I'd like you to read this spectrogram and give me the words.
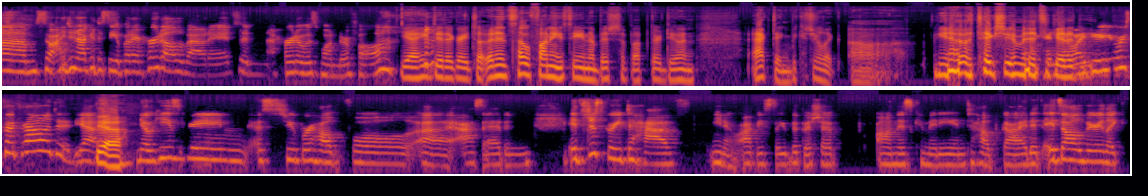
Um, so I did not get to see it, but I heard all about it and I heard it was wonderful. yeah, he did a great job. And it's so funny seeing a bishop up there doing acting because you're like, uh, you know, it takes you a minute to get no it. idea you were so talented. Yeah. Yeah. No, he's been a super helpful uh, asset. And it's just great to have, you know, obviously the bishop on this committee and to help guide it. It's all very like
